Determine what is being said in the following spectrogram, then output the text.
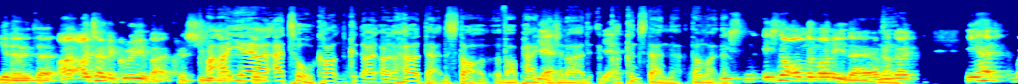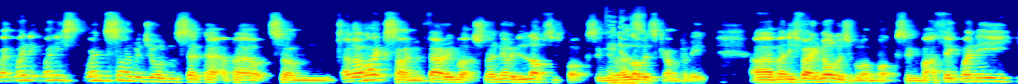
you know that I, I don't agree about Chris Eubank. I, I- I yeah, at all. Can't. I, I heard that at the start of, of our package, Yeah, and I, I, yeah. I couldn't stand that. Don't like that. he's, he's not on the money there. I mean, No. I, he had when when he when Simon Jordan said that about um, and I like Simon very much, and I know he loves his boxing, and I love his company, um, and he's very knowledgeable on boxing. But I think when he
